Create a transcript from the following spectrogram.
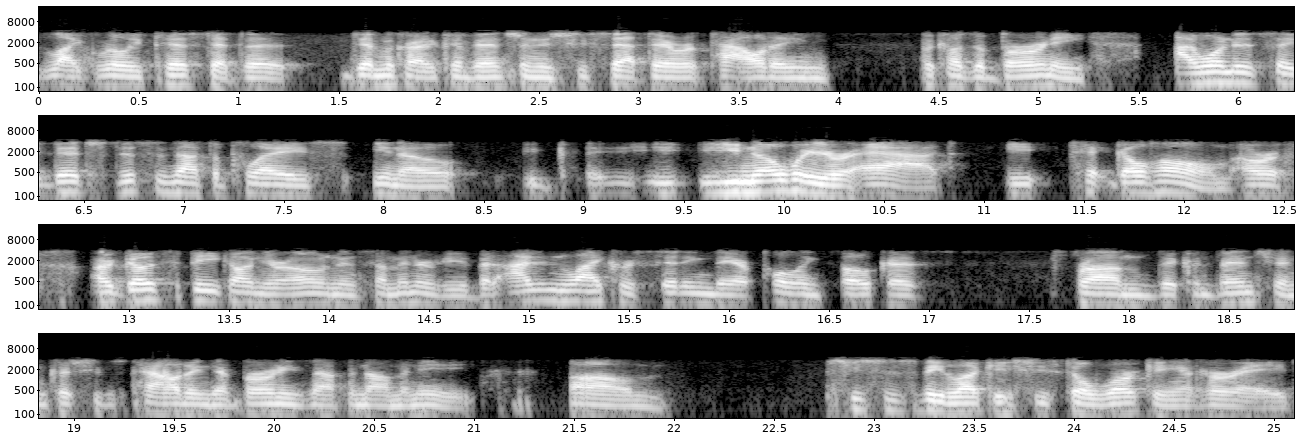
like really pissed at the Democratic convention and she sat there pouting because of Bernie. I wanted to say, bitch, this is not the place. You know, you, you know where you're at. Go home or or go speak on your own in some interview. But I didn't like her sitting there pulling focus from the convention because she was pouting that Bernie's not the nominee. Um, she should be lucky she's still working at her age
